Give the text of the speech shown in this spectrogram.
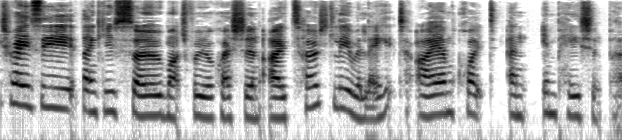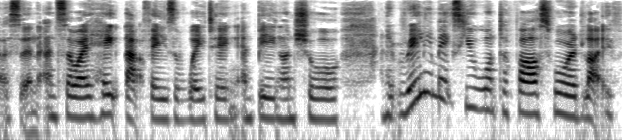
Tracy, thank you so much for your question. I totally relate. I am quite an impatient person, and so I hate that phase of waiting and being unsure, and it really makes you want to fast forward life.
